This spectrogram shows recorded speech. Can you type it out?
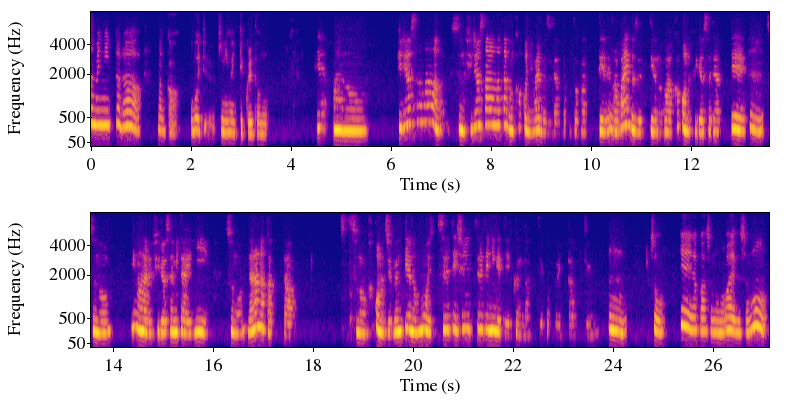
雨に言ったら、なんか、覚えてる？君が言ってくれたの。え、あの、フィリオさんは、そのフィリオさんは多分過去にワイブズであったことがあって、だからうんワイブズっていうのは過去のフィリオさであって、うん。その今あるフィリオさみたいにそのならなかったその過去の自分っていうのも連れて一緒に連れて逃げていくんだっていうことを言ったっていう。うん。そう。で、だからそのワイブズも、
